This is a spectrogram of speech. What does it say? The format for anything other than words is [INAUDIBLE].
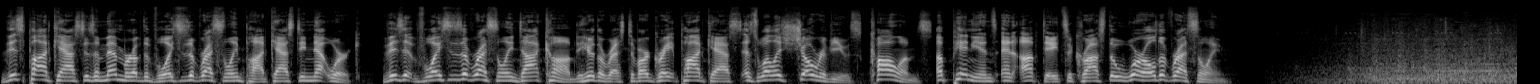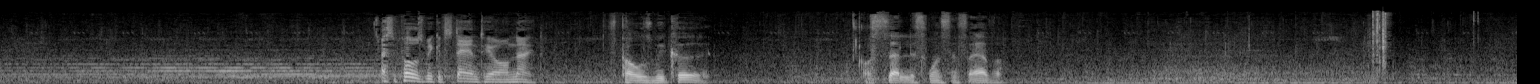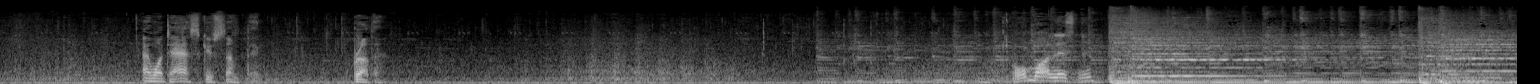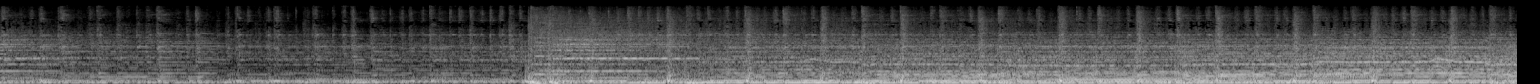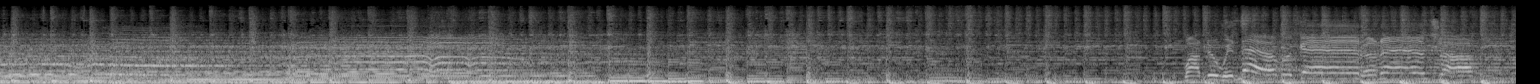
This podcast is a member of the Voices of Wrestling Podcasting Network. Visit voicesofwrestling.com to hear the rest of our great podcasts, as well as show reviews, columns, opinions, and updates across the world of wrestling. I suppose we could stand here all night. Suppose we could. Or settle this once and forever. I want to ask you something, brother. Omar listening. Why do we never get an answer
